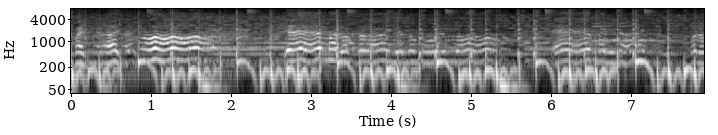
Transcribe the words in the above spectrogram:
મારી એ મારો કળાયલ એ મારી રાજ મારો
